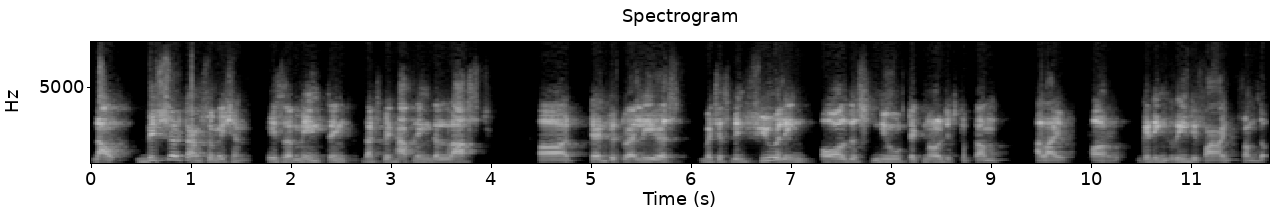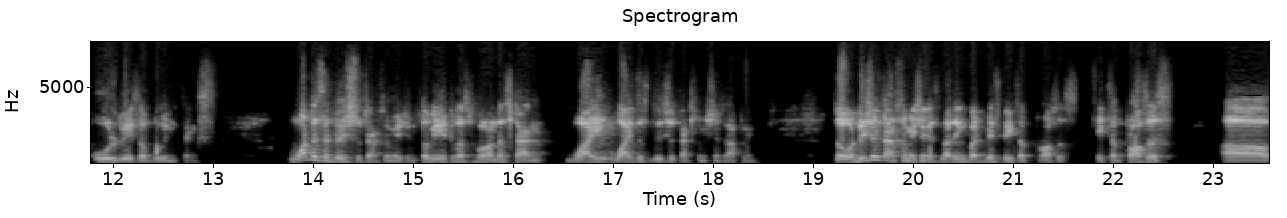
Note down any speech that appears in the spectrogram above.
Now, digital transformation is the main thing that's been happening in the last uh, 10 to 12 years, which has been fueling all these new technologies to come alive or getting redefined from the old ways of doing things. What is a digital transformation? So we need to first of all understand why why this digital transformation is happening. So digital transformation is nothing but basically it's a process. It's a process uh,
